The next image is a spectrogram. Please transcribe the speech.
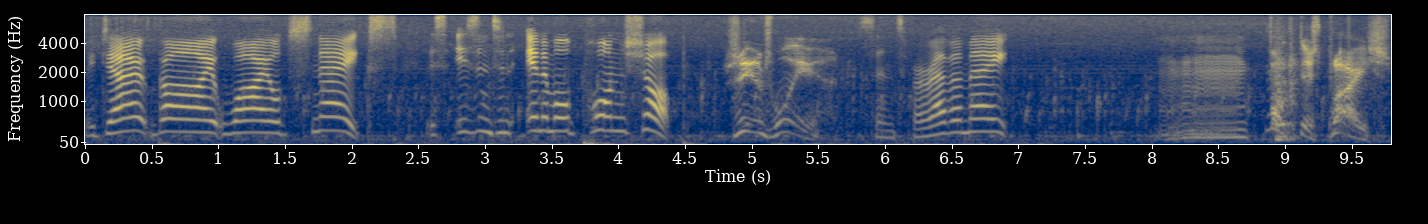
We don't buy wild snakes. This isn't an animal pawn shop. Since when? Since forever, mate. Mm, fuck this place.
